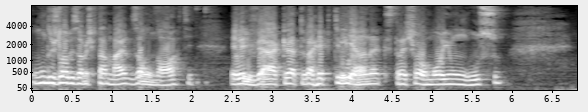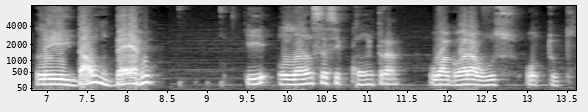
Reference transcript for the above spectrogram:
um dos lobisomens que está mais ao norte. Ele vê a criatura reptiliana que se transformou em um urso. Ele dá um berro e lança-se contra o agora urso Otuki.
